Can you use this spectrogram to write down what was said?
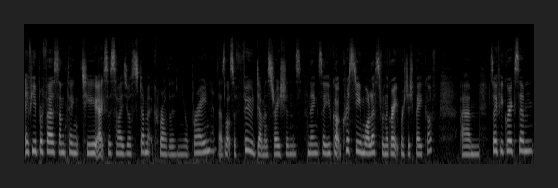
If you prefer something to exercise your stomach rather than your brain, there's lots of food demonstrations. So you've got Christine Wallace from the Great British Bake Off, um, Sophie Grigson,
